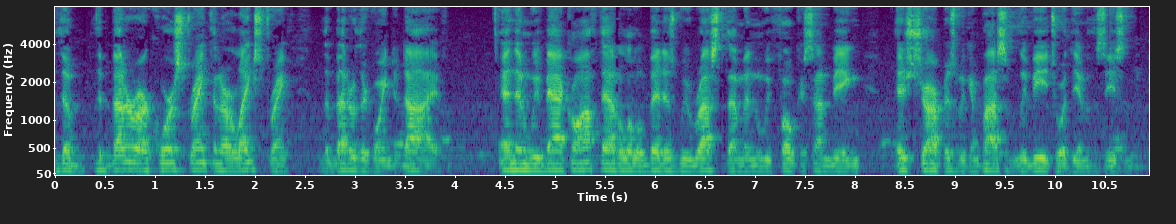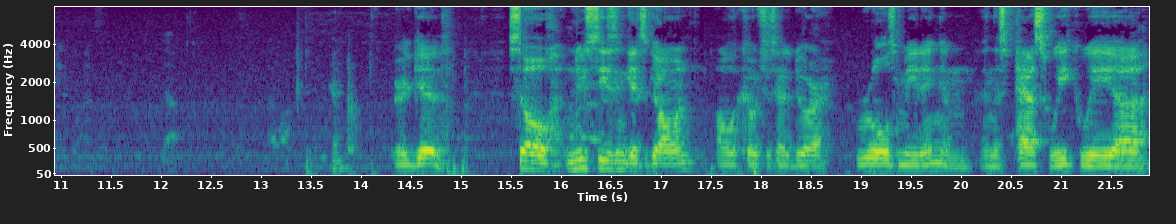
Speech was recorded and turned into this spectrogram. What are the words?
the, the better our core strength and our leg strength, the better they're going to dive. And then we back off that a little bit as we rest them and we focus on being as sharp as we can possibly be toward the end of the season. Very good. So, new season gets going all the coaches had to do our rules meeting, and, and this past week we uh,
